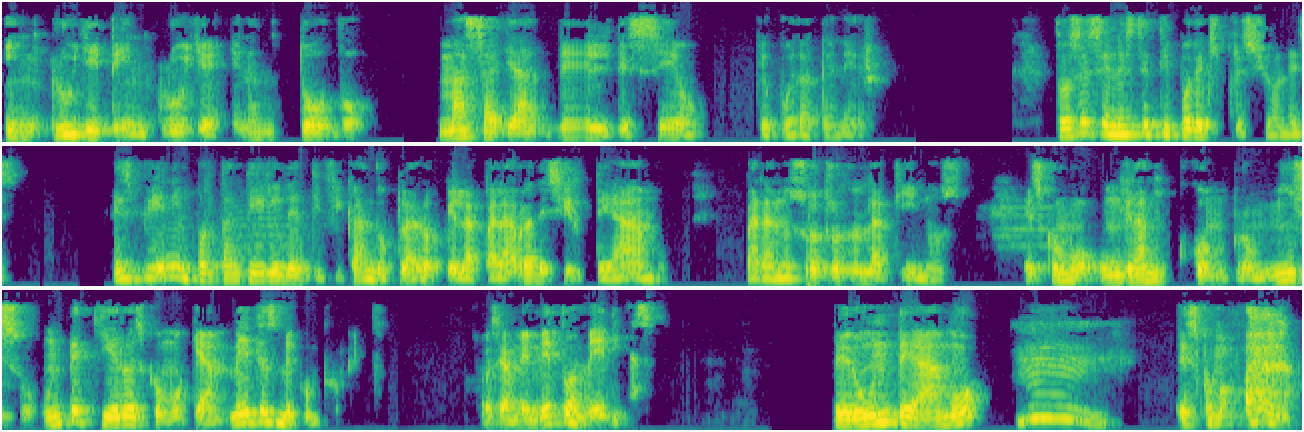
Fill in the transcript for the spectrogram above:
incluye y te incluye en un todo, más allá del deseo que pueda tener. Entonces, en este tipo de expresiones, es bien importante ir identificando, claro, que la palabra decir te amo, para nosotros los latinos, es como un gran compromiso. Un te quiero es como que a medias me comprometo. O sea, me meto a medias. Pero un te amo mm, es como, ¡ah!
